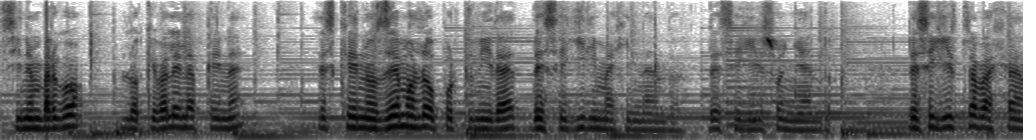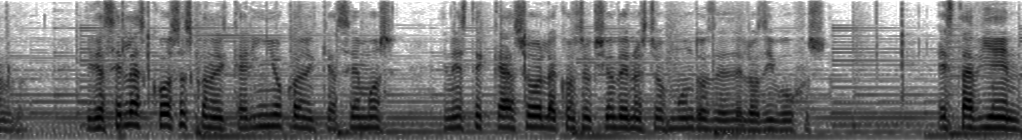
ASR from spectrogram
Sin embargo, lo que vale la pena es que nos demos la oportunidad de seguir imaginando, de seguir soñando, de seguir trabajando y de hacer las cosas con el cariño con el que hacemos, en este caso, la construcción de nuestros mundos desde los dibujos. Está bien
